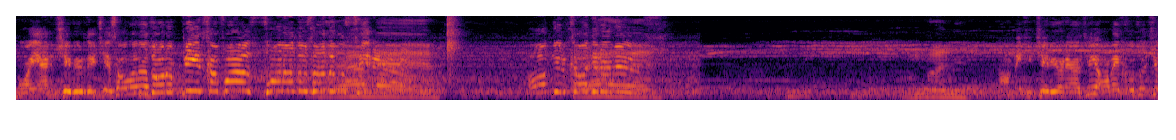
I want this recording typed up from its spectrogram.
Moyer çevirdi ceza alana doğru bir kafa son anda uzadı bu seri. Abdülkadir Ömür. Ahmet içeri yöneldi. Ahmet Kutucu.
